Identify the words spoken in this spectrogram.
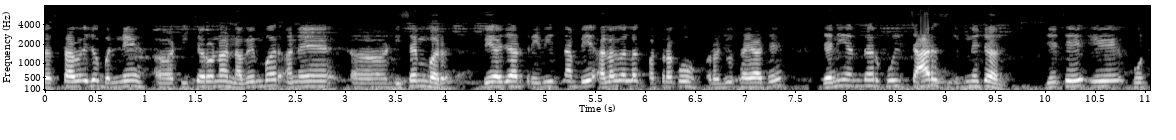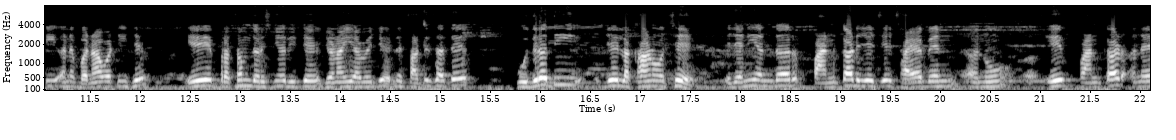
દસ્તાવેજો બંને ટીચરોના નવેમ્બર અને ડિસેમ્બર બે હજાર ત્રેવીસના બે અલગ અલગ પત્રકો રજૂ થયા છે. જેની અંદર કુલ ચાર સિગ્નેચર્સ જે છે એ ખોટી અને બનાવટી છે, એ પ્રથમ દર્શનીય રીતે જણાઈ આવે છે એટલે સાથે સાથે કુદરતી જે લખાણો છે કે જેની અંદર પાન કાર્ડ જે છે છાયાબેનનું, એ પાન કાર્ડ અને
